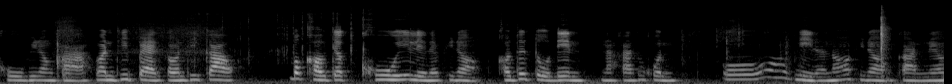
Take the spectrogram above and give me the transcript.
คูพี่น้องค่ะวันที่แปดกับวันที่เก้าบอกเขาจะคุยเลยนะพี่น้อง เขาจะตูดเด่นนะคะ ทุกคน โอ้นี่แหละเนาะพี่น้องการแนว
